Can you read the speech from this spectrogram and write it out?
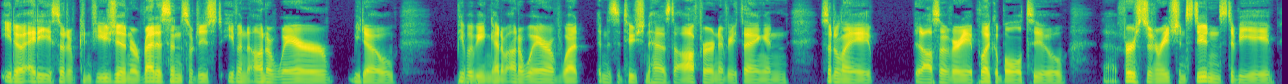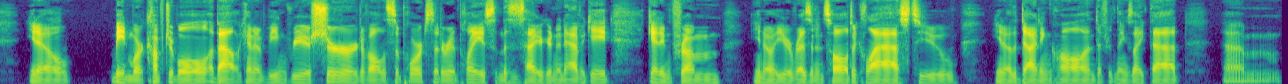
you know, any sort of confusion or reticence or just even unaware, you know, people being kind of unaware of what an institution has to offer and everything. And certainly, it also very applicable to uh, first generation students to be, you know, made more comfortable about kind of being reassured of all the supports that are in place, and this is how you're going to navigate getting from you know your residence hall to class to you know the dining hall and different things like that. Um,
